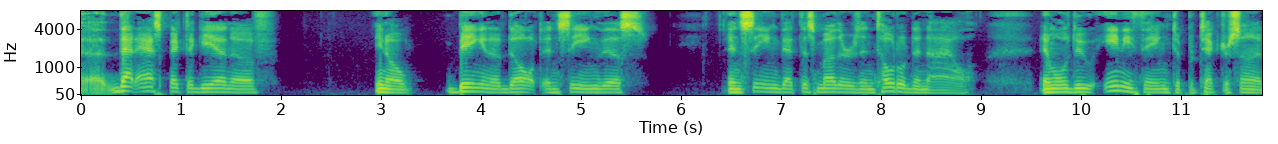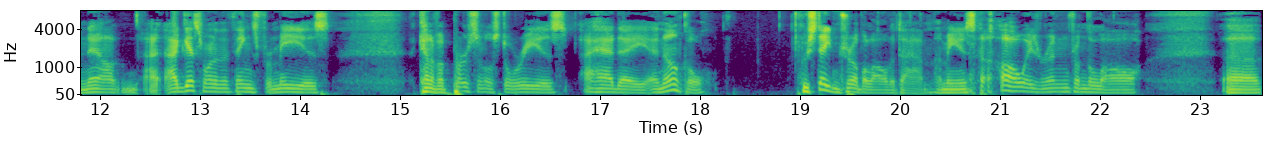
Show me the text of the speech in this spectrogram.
uh, that aspect again of, you know, being an adult and seeing this and seeing that this mother is in total denial and will do anything to protect her son. Now, I, I guess one of the things for me is kind of a personal story is I had a an uncle who stayed in trouble all the time. I mean, he's always running from the law. Uh,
